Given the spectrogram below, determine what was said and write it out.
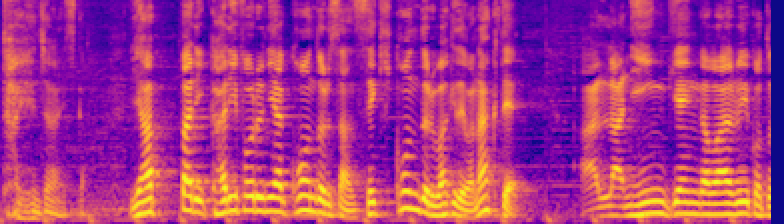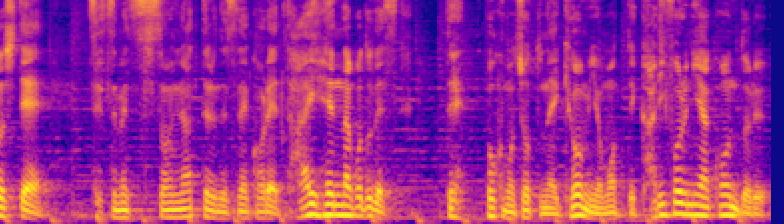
大変じゃないですか。やっぱりカリフォルニアコンドルさん咳込んでるわけではなくてあら人間が悪いことして絶滅しそうになってるんですね。これ大変なことです。で僕もちょっとね興味を持ってカリフォルニアコンドル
